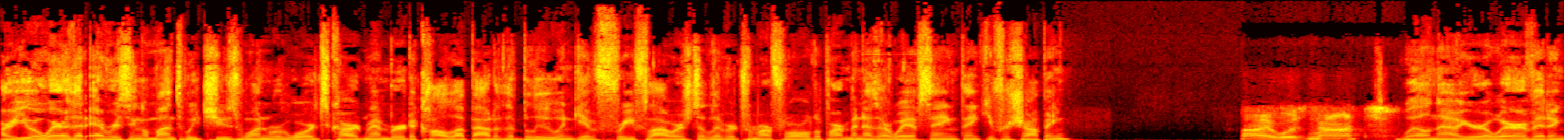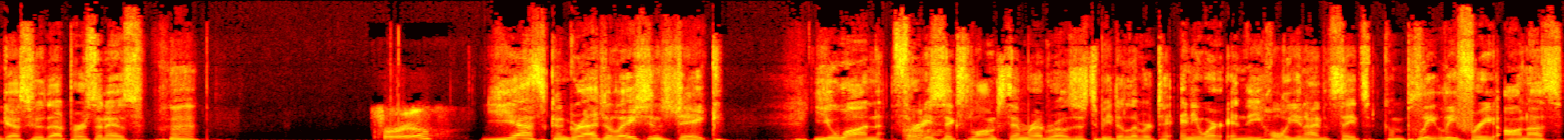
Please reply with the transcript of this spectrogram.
Are you aware that every single month we choose one rewards card member to call up out of the blue and give free flowers delivered from our floral department as our way of saying thank you for shopping? I was not. Well, now you're aware of it, and guess who that person is? For real? Yes, congratulations, Jake. You won 36 long stem red roses to be delivered to anywhere in the whole United States completely free on us.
